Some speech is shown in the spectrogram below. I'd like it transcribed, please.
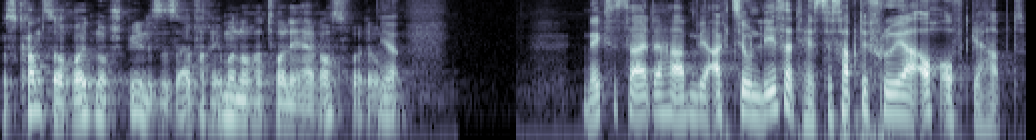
Das kannst du auch heute noch spielen. Das ist einfach immer noch eine tolle Herausforderung. Ja. Nächste Seite haben wir Aktion Lasertest. Das habt ihr früher auch oft gehabt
